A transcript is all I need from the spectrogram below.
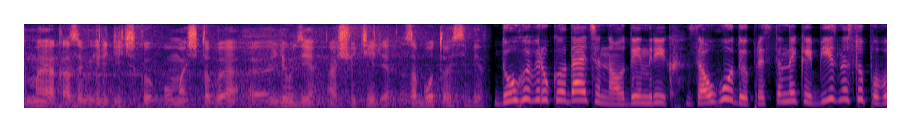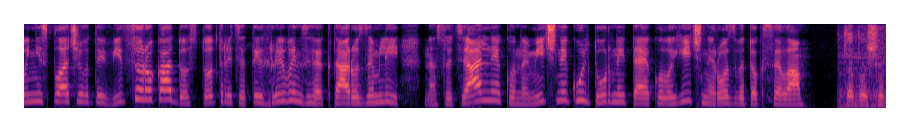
Мы оказываем юридическую помощь, чтобы э, люди ощутили заботу о себе, Договір укладається на один рік. За угодою представники бізнесу повинні сплачувати від 40 до 130 гривень з гектару землі на соціальний, економічний, культурний та екологічний розвиток села. Треба, щоб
